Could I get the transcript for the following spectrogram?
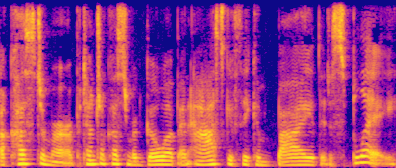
a customer, a potential customer, go up and ask if they can buy the display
